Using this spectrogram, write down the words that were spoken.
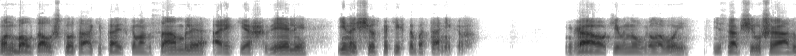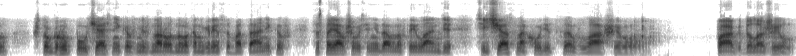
он болтал что-то о китайском ансамбле, о реке Швели и насчет каких-то ботаников. Гао кивнул головой и сообщил Шиаду, что группа участников Международного конгресса ботаников состоявшегося недавно в Таиланде, сейчас находится в Лашио. Пак доложил,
